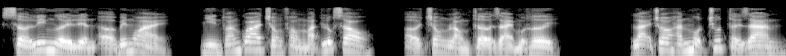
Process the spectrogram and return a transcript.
Sở ly người liền ở bên ngoài, nhìn thoáng qua trong phòng mặt lúc sau, ở trong lòng thở dài một hơi. Lại cho hắn một chút thời gian,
